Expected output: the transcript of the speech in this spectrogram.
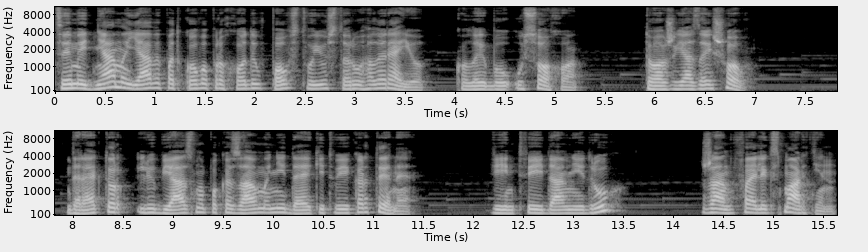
Цими днями я випадково проходив повз твою стару галерею, коли був у Сохо. Тож я зайшов. Директор люб'язно показав мені деякі твої картини. Він твій давній друг? Жан Фелікс Мартін.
